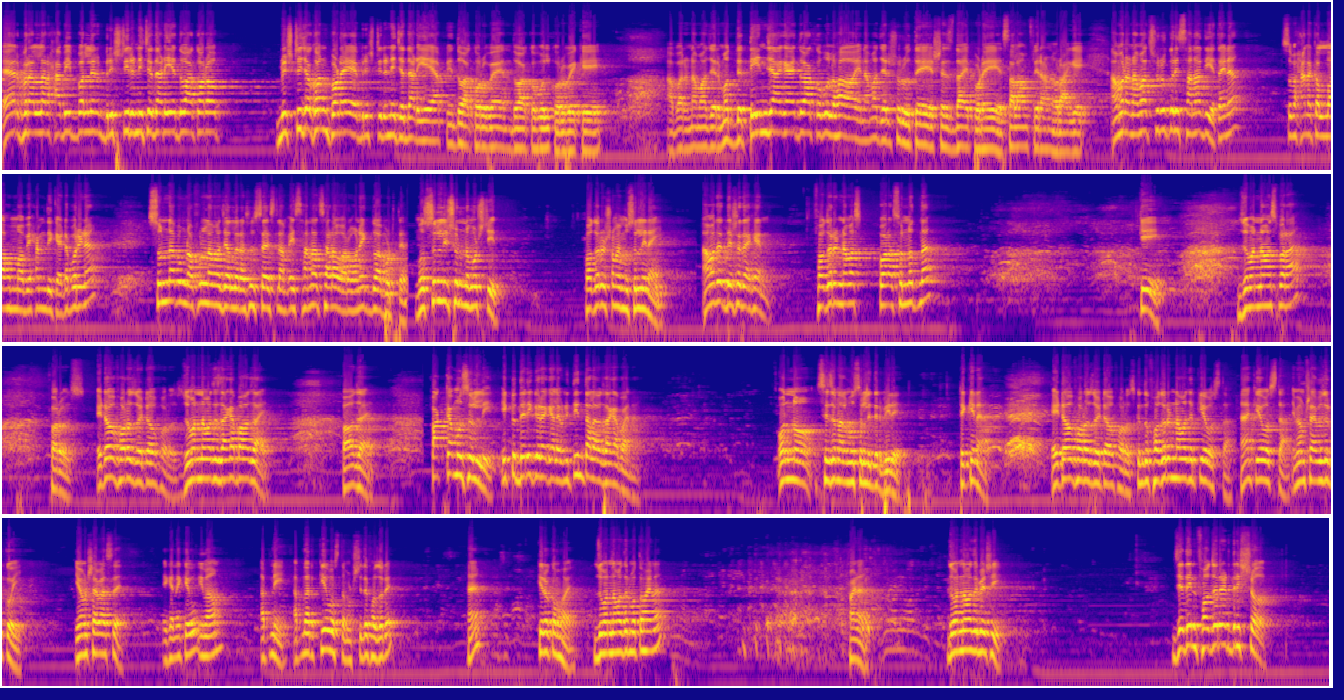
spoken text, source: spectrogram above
এরপর আল্লাহর হাবিব বললেন, বৃষ্টির নিচে দাঁড়িয়ে দোয়া করো। বৃষ্টি যখন পড়ে, বৃষ্টির নিচে দাঁড়িয়ে আপনি দোয়া করবেন। দোয়া কবুল করবে কে? আবার নামাজের মধ্যে তিন জায়গায় দোয়া কবুল হয়। নামাজের শুরুতে সেজদায় পড়ে, সালাম ফেরানোর আগে। আমরা নামাজ শুরু করি সানা দিয়ে, তাই না? সুবহানাকাল্লাহুম্মা এটা পড়ি না? সুন্নাহ এবং নফল নামাজে আল্লাহ রাসূল আলাইহি এই সানা ছাড়াও আরও অনেক দোয়া পড়তেন। মুসল্লি শূন্য মসজিদ। ফজরের সময় মুসল্লি নাই। আমাদের দেশে দেখেন, ফজরের নামাজ পড়া সুন্নত না? কি? জুমার নামাজ পড়া ফরজ। এটাও ফরজ, ওইটাও ফরজ। জুমার নামাজে জায়গা পাওয়া যায়? পাওয়া যায়। পাক্কা মুসল্লি, একটু দেরি করে গেলে উনি তিন তালাও জায়গা পায় না। অন্য সিজনাল মুসল্লিদের ভিড়ে। ঠিক কিনা? এটাও ফরজ, ওইটাও ফরজ। কিন্তু ফজরের নামাজের কি অবস্থা? হ্যাঁ কি অবস্থা? ইমাম সাহেব হুজুর কই? ইমাম সাহেব আছে? এখানে কেউ? ইমাম? আপনি? আপনার কি অবস্থা মসজিদে ফজরে? হ্যাঁ? কীরকম হয়? জুমার নামাজের মতো হয় না? হয় না? জুমার নামাজে বেশি? যেদিন ফজরের দৃশ্য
